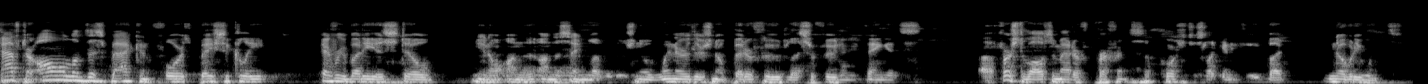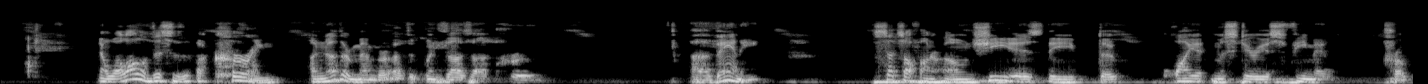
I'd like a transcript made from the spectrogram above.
after all of this back and forth, basically everybody is still, you know, on the on the same level. There's no winner. There's no better food, lesser food, anything. It's uh, first of all, it's a matter of preference, of course, just like any food, but nobody wins. Now, while all of this is occurring, another member of the Quinzaza crew uh, Vannie sets off on her own. She is the the quiet, mysterious female trope,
